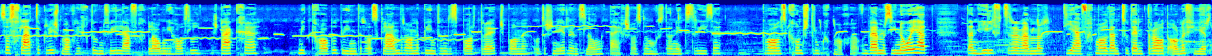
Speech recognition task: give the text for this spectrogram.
so ein Klettergerüst machen. Ich tue viel einfach lange Haselstecken mit Kabelbinder als Geländer anbinden und ein paar Drähtspannen oder Schnürchen es langt eigentlich schon. Also man muss da nicht das riesen Gewaltkonstrukt machen. Und wenn man sie neu hat, dann hilft es wenn man die einfach mal dann zu dem Draht anführt.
